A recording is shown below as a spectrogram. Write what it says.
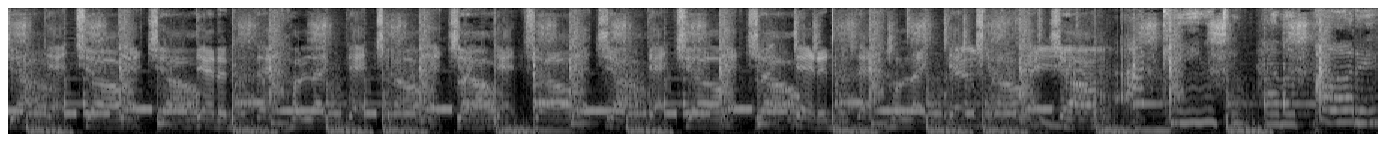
y'all. That y'all. That y'all. That or that. Or like that, y'all. That y'all. That y'all. That y'all. That y'all. That y'all. That or that. Or like that, y'all. That y'all. I came to have a party.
